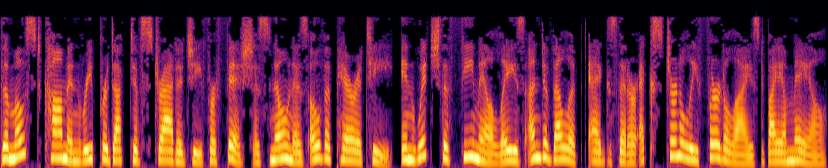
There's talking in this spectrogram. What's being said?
The most common reproductive strategy for fish is known as oviparity, in which the female lays undeveloped eggs that are externally fertilized by a male.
